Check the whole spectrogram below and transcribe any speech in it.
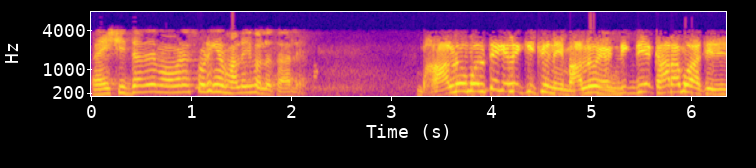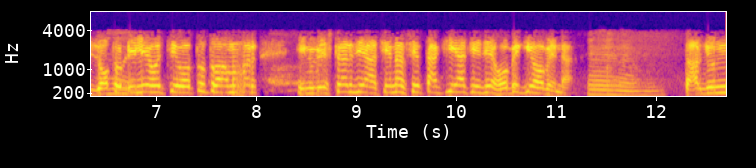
এই সিদ্ধান্তে মোহামেডান স্পোর্টিং এর ভালোই হলো তাহলে। ভালো বলতে গেলে কিছু নেই ভালো একদিক দিয়ে খারাপও আছে। যত ডিলে হচ্ছে অত তো আমার ইনভেস্টার যে আছে না সে তাকিয়ে আছে যে হবে কি হবে না। তার জন্য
